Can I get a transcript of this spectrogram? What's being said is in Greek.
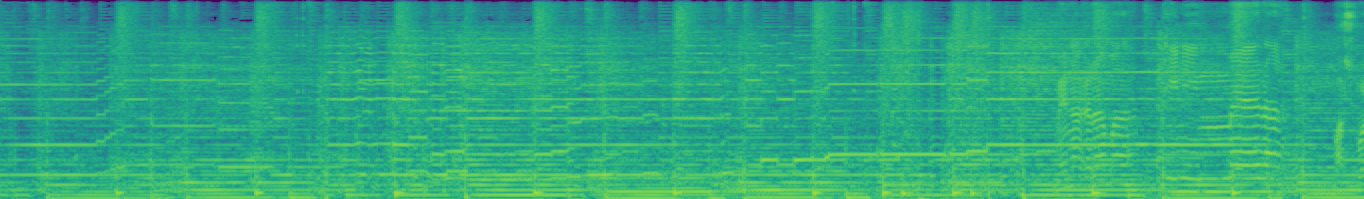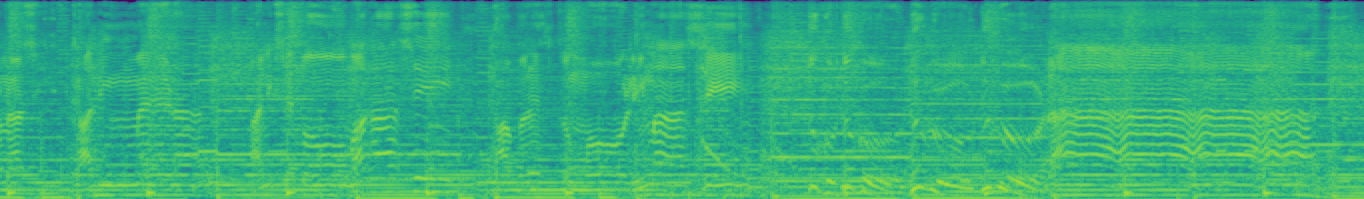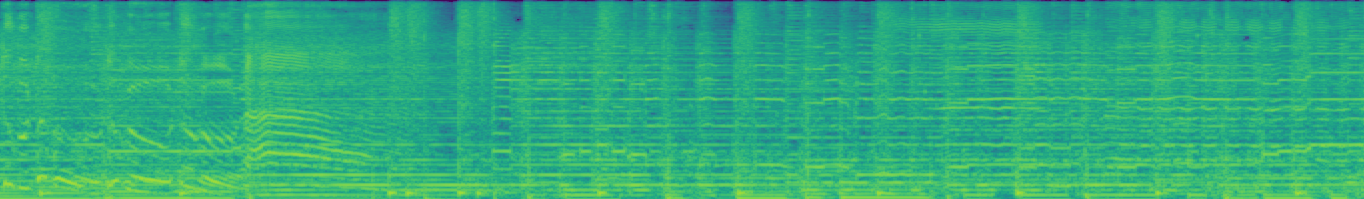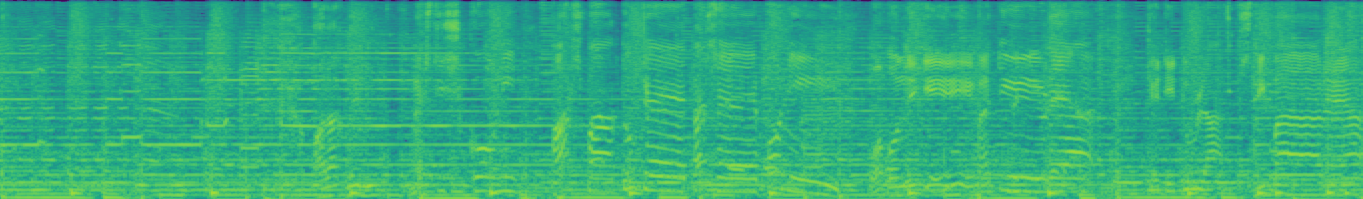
Άνοιξε το μαγαζί. Θα βρεθούμε Ο Ποντίκη με τη Ρέα Και την Τούλα στην παρέα.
